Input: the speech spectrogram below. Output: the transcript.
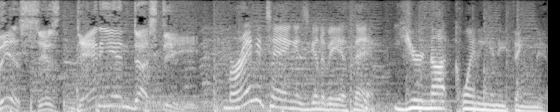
This is Danny and Dusty Meringatang is going to be a thing. You're not coining anything new.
